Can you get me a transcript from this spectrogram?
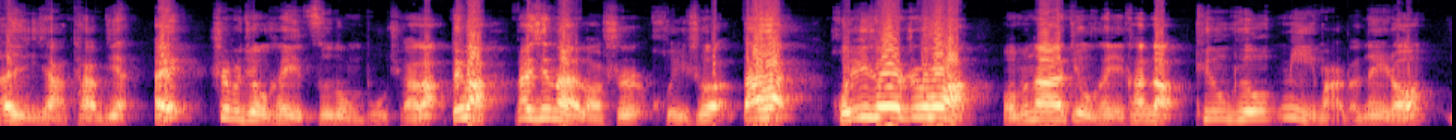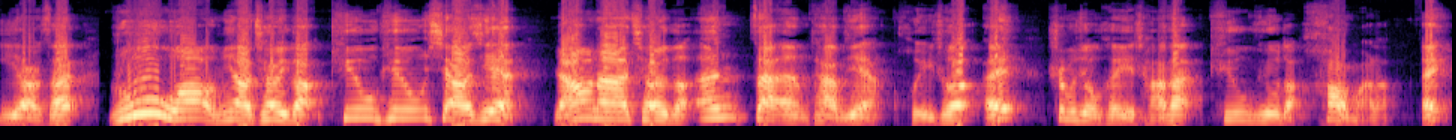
摁一下 Tab 键，哎，是不是就可以自动补全了，对吧？那现在老师回车，大家看回车之后啊，我们呢就可以看到 QQ 密码的内容一二三。如果我们要敲一个 QQ 下线，然后呢敲一个 N，再摁 Tab 键回车，哎，是不是就可以查看 QQ 的号码了？哎，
